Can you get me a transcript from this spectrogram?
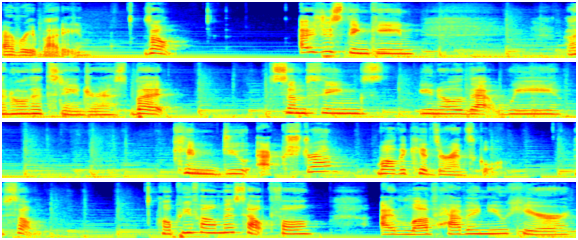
everybody. So I was just thinking, I know that's dangerous, but some things, you know, that we can do extra while the kids are in school. So, hope you found this helpful. I love having you here.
